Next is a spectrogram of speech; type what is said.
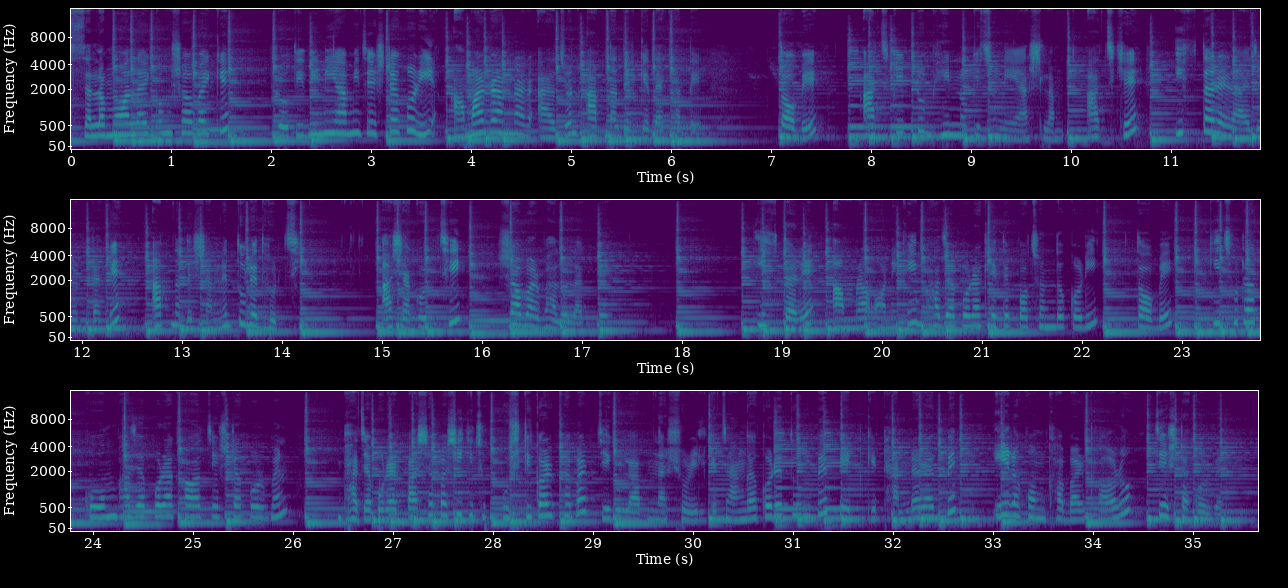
আসসালামু আলাইকুম সবাইকে। প্রতিদিনই আমি চেষ্টা করি আমার রান্নার আয়োজন আপনাদেরকে দেখাতে। তবে আজকে একটু ভিন্ন কিছু নিয়ে আসলাম। আজকে ইফতারের আয়োজনটাকে আপনাদের সামনে তুলে ধরছি। আশা করছি সবার ভালো লাগবে। ইফতারে আমরা অনেকেই ভাজা পোড়া খেতে পছন্দ করি, তবে কিছুটা কম ভাজা পোড়া খাওয়ার চেষ্টা করবেন। ভাজা পোড়ার পাশাপাশি কিছু পুষ্টিকর খাবার যেগুলো আপনার শরীরকে চাঙ্গা করে তুলবে, পেটকে ঠান্ডা রাখবে, এরকম খাবার খাওয়ারও চেষ্টা করবেন।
